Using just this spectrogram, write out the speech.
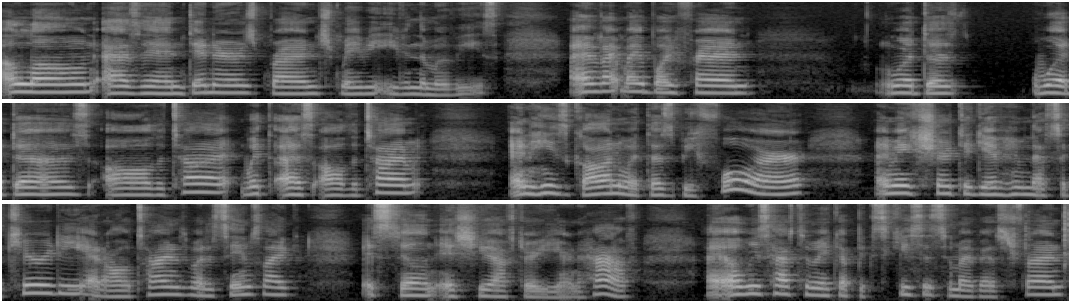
Alone, as in dinners, brunch, maybe even the movies. I invite my boyfriend, what does what does all the time with us all the time, and he's gone with us before. I make sure to give him that security at all times, but it seems like it's still an issue after a year and a half. I always have to make up excuses to my best friend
